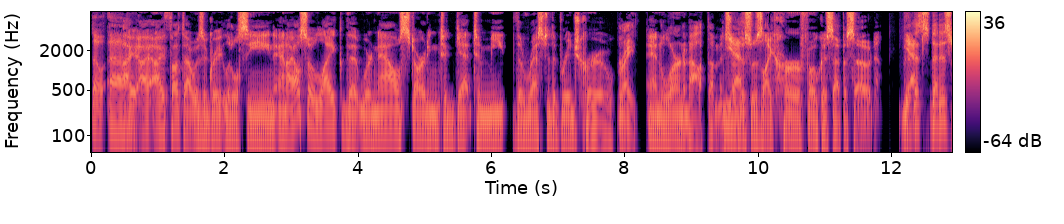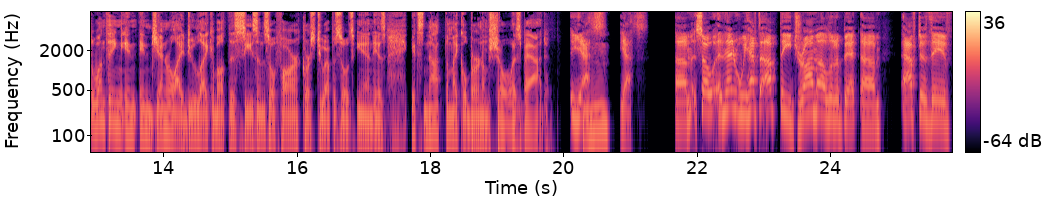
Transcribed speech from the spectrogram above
So um, I, I, I thought that was a great little scene. And I also like that we're now starting to get to meet the rest of the bridge crew Right. and learn about them. And so Yes. this was like her focus episode. Yes. That's that is one thing in in general I do like about this season so far. Of course, two episodes in is it's not the Michael Burnham show as bad. Yes, Mhm. yes. Um, so, and then we have to up the drama a little bit. Um, after they've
